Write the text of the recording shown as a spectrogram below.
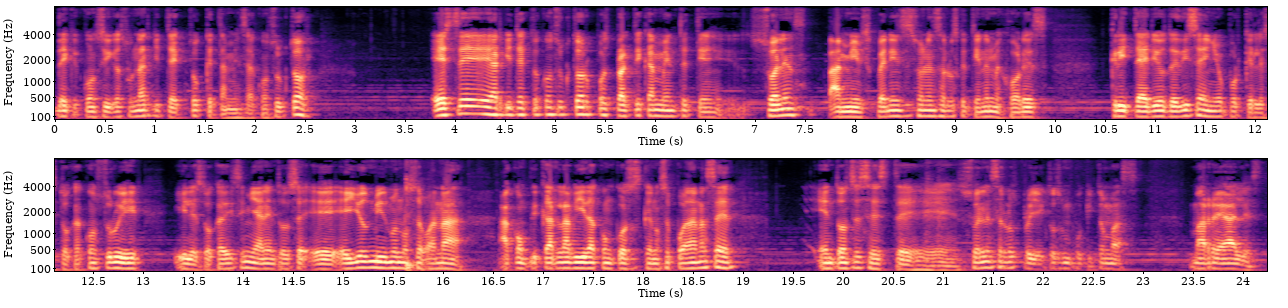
de que consigas un arquitecto que también sea constructor. Este arquitecto constructor pues prácticamente suelen, a mi experiencia suelen ser los que tienen mejores criterios de diseño porque les toca construir y les toca diseñar, entonces eh, ellos mismos no se van a, a, complicar la vida con cosas que no se puedan hacer, entonces este suelen ser los proyectos un poquito más, más reales.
